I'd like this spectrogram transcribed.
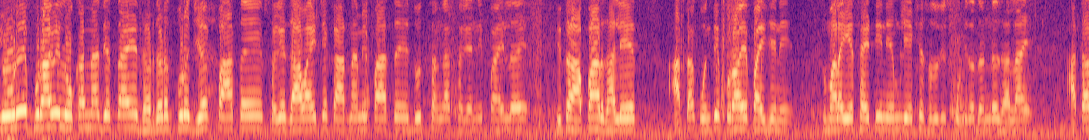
एवढे पुरावे लोकांना देत आहे धडधडत पुरं जग पाहत आहे सगळे जावायचे कारनामे पाहत आहे दूध संघात सगळ्यांनी पाहिलंय. तिथं अपार झालेत. आता कोणते पुरावे पाहिजे नाही तुम्हाला एस आय टी नेमली एकशे सदोतीस कोटीचा दंड झाला आहे आता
